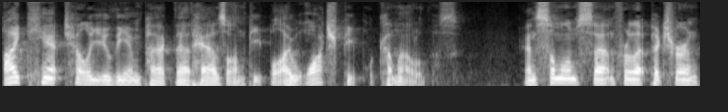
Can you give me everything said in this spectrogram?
I can't tell you the impact that has on people. I watch people come out of this. And some of them sat in front of that picture and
